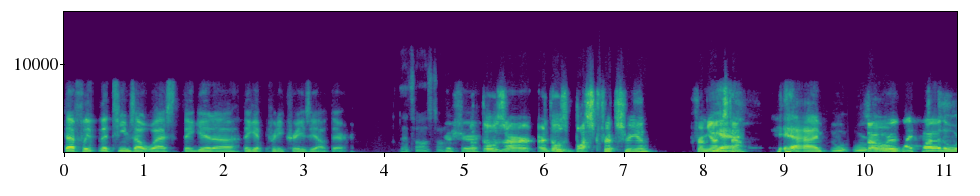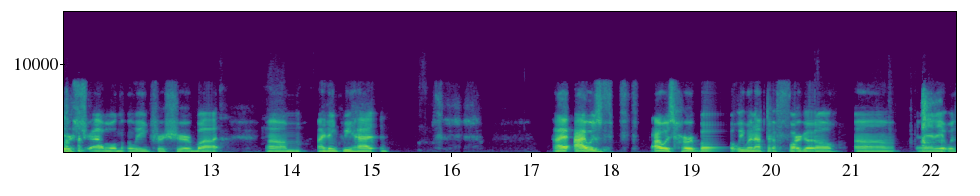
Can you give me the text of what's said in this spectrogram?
definitely the teams out west they get uh they get pretty crazy out there That's awesome. for sure. But those are are those bus trips for you from Yeah. Youngstown? Yeah, I'm- we're, So- we're by far the worst travel in the league for sure. But um, I think we had. I I was I was hurt, but we went up to Fargo, um, and it was.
